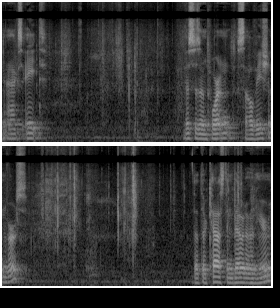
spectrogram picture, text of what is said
In Acts 8. This is important salvation verse. That they're casting doubt on here.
